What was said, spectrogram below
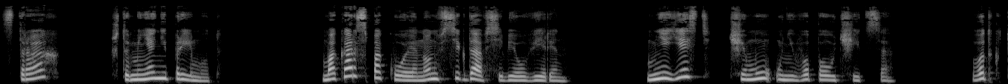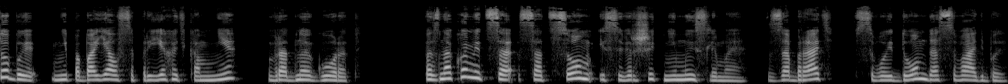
страх, что меня не примут. Макар спокоен, он всегда в себе уверен. Мне есть чему у него поучиться. Вот кто бы не побоялся приехать ко мне в родной город, познакомиться с отцом и совершить немыслимое, забрать в свой дом до свадьбы.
